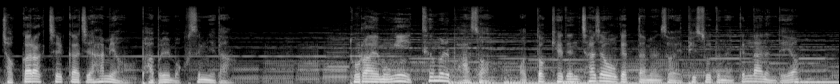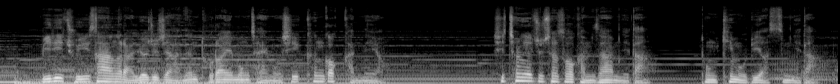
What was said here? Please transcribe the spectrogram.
젓가락질까지 하며 밥을 먹습니다. 도라에몽이 틈을 봐서 어떻게든 찾아오겠다면서 에피소드는 끝나는데요. 미리 주의사항을 알려주지 않은 도라에몽 잘못이 큰 것 같네요. 시청해주셔서 감사합니다. 동키무비였습니다.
